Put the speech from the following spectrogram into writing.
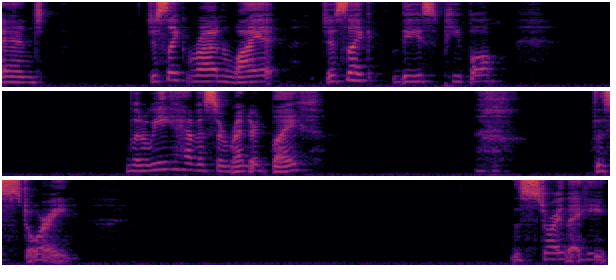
And just like Ron Wyatt, just like these people, when we have a surrendered life, the story the story that he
